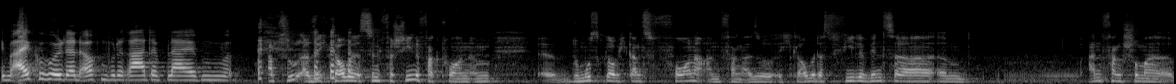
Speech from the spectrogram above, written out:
im Alkohol dann auch moderater bleiben. Absolut, also ich glaube, es sind verschiedene Faktoren. Ähm, äh, du musst, glaube ich, ganz vorne anfangen. Also ich glaube, dass viele Winzer ähm, anfangen schon mal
